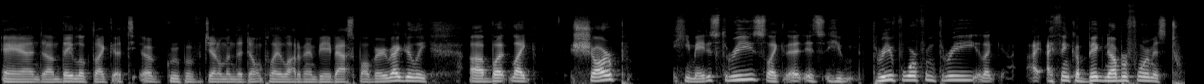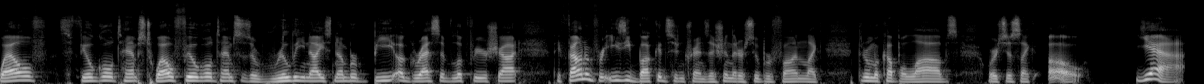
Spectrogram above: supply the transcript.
and um, they looked like a, t- a group of gentlemen that don't play a lot of NBA basketball very regularly. Uh, but like Sharpe, he made his threes. Like it's he three or four from three. Like I, I think a big number for him is 12. It's field goal attempts. 12 field goal attempts is a really nice number. Be aggressive. Look for your shot. They found him for easy buckets in transition that are super fun. Like threw him a couple lobs where it's just like, oh, yeah,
